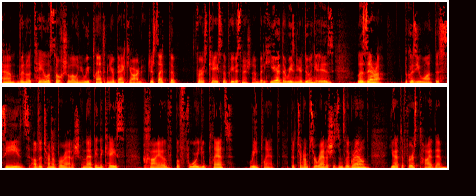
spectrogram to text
um, and you replant them in your backyard, just like the first case of the previous Mishnah. But here, the reason you're doing it is lazera, because you want the seeds of the turnip or radish. And that being the case, chayav, before you plant, replant the turnips or radishes into the ground, you have to first tie them,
